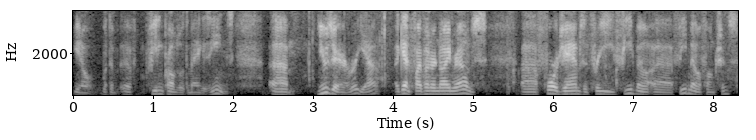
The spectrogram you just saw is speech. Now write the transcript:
you know, with the uh, feeding problems with the magazines. Um, user error, yeah. Again, 509 rounds, uh, four jams and three feed, mal- uh, feed malfunctions.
